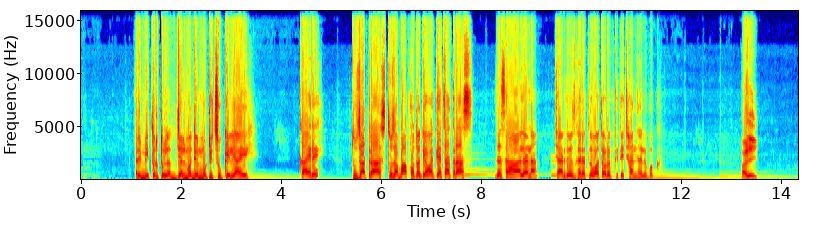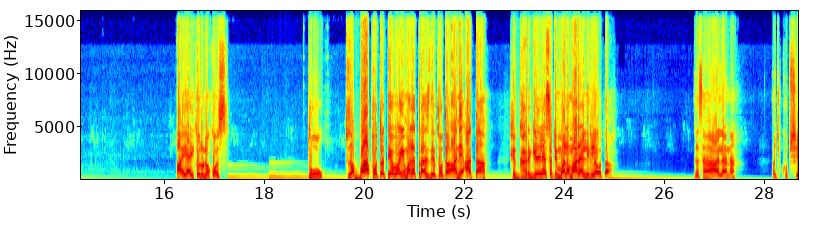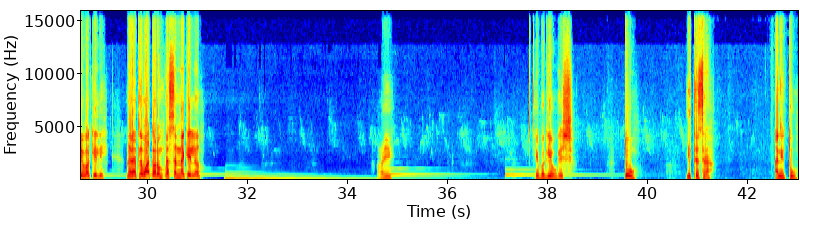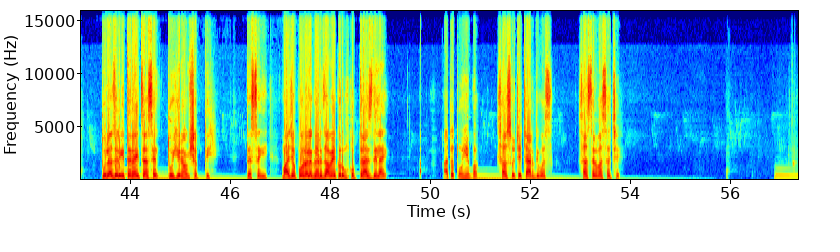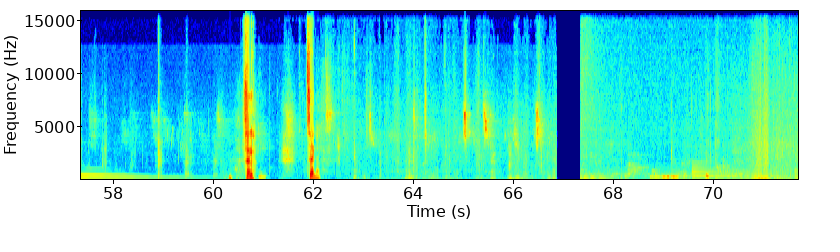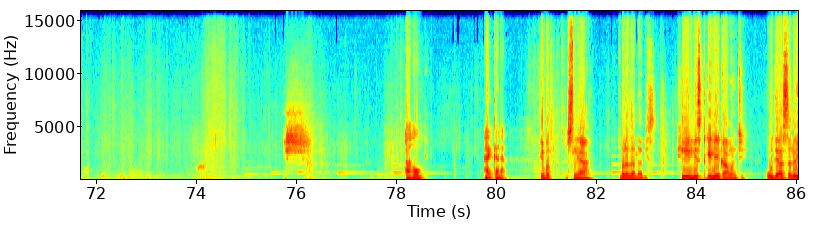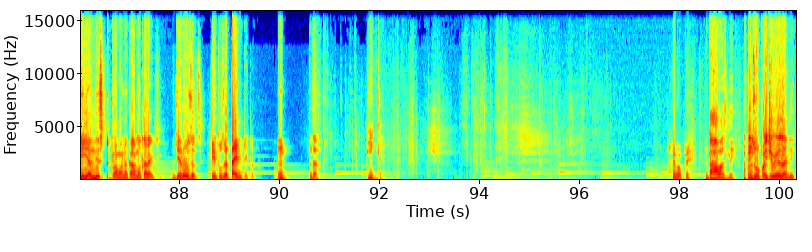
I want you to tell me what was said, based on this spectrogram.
अरे मी तर तुला जन्म देऊन मोठी चूक केली आहे. काय रे? तुझा त्रास तुझा बाप होता तेव्हा त्याचा त्रास. जसा हा आला ना चार दिवस घरातलं वातावरण किती छान झालं बघ. आई. आई आई करू नकोस. तू तुझा बाप होता तेव्हाही मला त्रास देत होता आणि आता हे घर गिळण्यासाठी मला मारायला निघला होता. जसा हा आला ना माझी खूप सेवा केली. घरातलं वातावरण प्रसन्न केलं. आई हे बघ योगेश. तू इथंच राहा. आणि तू तुला जर इथं राहायचं असेल तूही राहू शकते. तसंही माझ्या पोराला घर जावे करून खूप त्रास दिलाय. आता तूही बघ सासूचे चार दिवस सासरवासाचे. चला. चला. अहो ऐका ना. हे बघ स्नेहा बरं झालं आलीस ही लिस्ट केली आहे कामांची. उद्या सगळी या लिस्ट प्रमाणे कामं करायची. म्हणजे रोजच. हे तुझं टाइम टेबल दर ठीक आहे. अरे बापरे दहा वाजले. झोपायची वेळ झाली.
